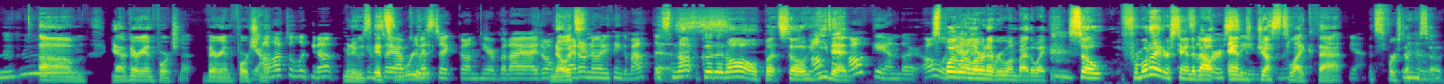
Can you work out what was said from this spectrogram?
Mhm. Um, yeah, very unfortunate. Very unfortunate. I'll have to look it up. News. We can It's stay really- optimistic on here, but I, I don't. No, I don't know anything about this. It's not good at all. But so he I'll did. Say, I'll gander. I'll Spoiler at alert, it. everyone. By the way, so from what I understand It's about and scene, just isn't like that, Yeah. it's the 1st Mhm. episode.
